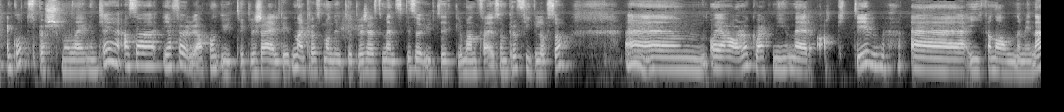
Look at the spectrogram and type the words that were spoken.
et godt spørsmål, egentlig. Altså, jeg føler jo at man utvikler seg hele tiden. Akkurat som man utvikler seg som menneske, så utvikler man seg som profil også. Um, og jeg har nok vært mye mer aktiv uh, i kanalene mine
